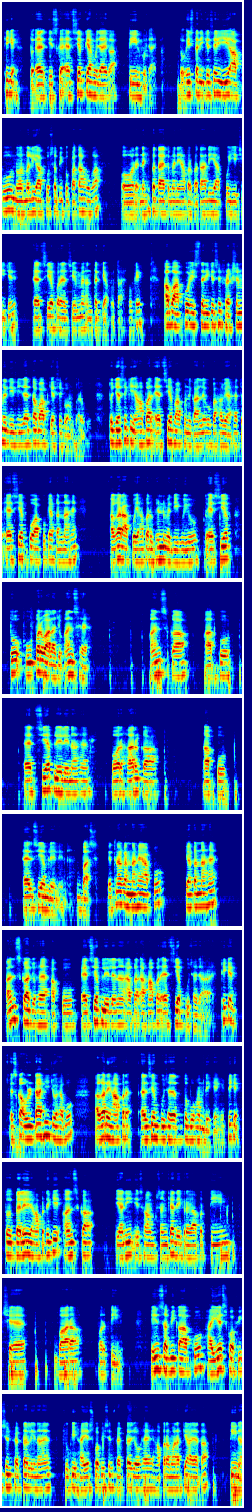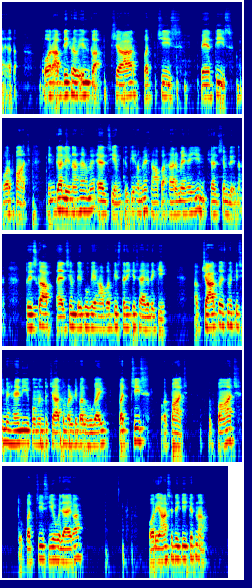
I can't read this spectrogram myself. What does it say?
ठीक है? तो इसका एच क्या हो जाएगा? तीन हो जाएगा। तो इस तरीके से ये आपको नॉर्मली आपको सभी को पता होगा। और नहीं पता है तो मैंने यहाँ पर बता दी आपको ये चीज़ें एच और एलसीएम में अंतर क्या होता है। ओके? अब आपको इस तरीके से फ्रैक्शन में दे दी जाए, तब आप कैसे कौन करोगे? तो जैसे कि यहाँ पर एच आपको निकालने को कहा गया है तो एच को आपको क्या करना है? अगर आपको यहाँ पर भिन्न में दी हुई हो तो एस तो ऊपर वाला जो अंश है, अंश का आपको एचसीएफ ले लेना है और हर का आपको एलसीएम ले लेना है। बस, इतना करना है आपको। क्या करना है? अंश का जो है आपको एच ले लेना अगर यहाँ पर एचसीएफ पूछा जा रहा है, ठीक है? इसका उल्टा ही जो है वो, अगर यहाँ पर एलसीएम पूछा जाता तो वो हम देखेंगे, ठीक है? तो पहले यहाँ पर देखिए, अंश का यानी इस हम संख्या देख रहे हो यहाँ पर तीन छ बारह और तीन। इन सभी का आपको हाईएस्ट कोफिशियंट फैक्टर लेना है क्योंकि हाईएस्ट कोफिशियंट फैक्टर जो है, यहाँ पर हमारा क्या आया था? तीन आया था। और आप देख रहे हो इनका चार, पच्चीस, पैंतीस और पाँच। इनका लेना है हमें एलसीएम क्योंकि हमें यहाँ पर हर में है, ये एलसीएम लेना है। तो इसका आप एलसीएम देखोगे यहाँ पर किस तरीके से आएगा? देखिए, अब चार तो इसमें किसी में है नहीं कॉमन तो चार तो मल्टीपल होगा ही। पच्चीस और पाँच। तो पाँच तो पच्चीस ये हो जाएगा। और यहाँ से देखिए कितना?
